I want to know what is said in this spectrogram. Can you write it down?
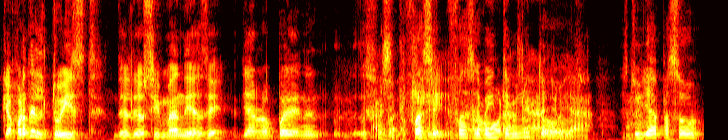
Que aparte el twist del de Ozymandias de ya no pueden. Hace- Fue hace, fue hace 20 Horas ya, minutos. ya. Esto Ajá. ya pasó.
